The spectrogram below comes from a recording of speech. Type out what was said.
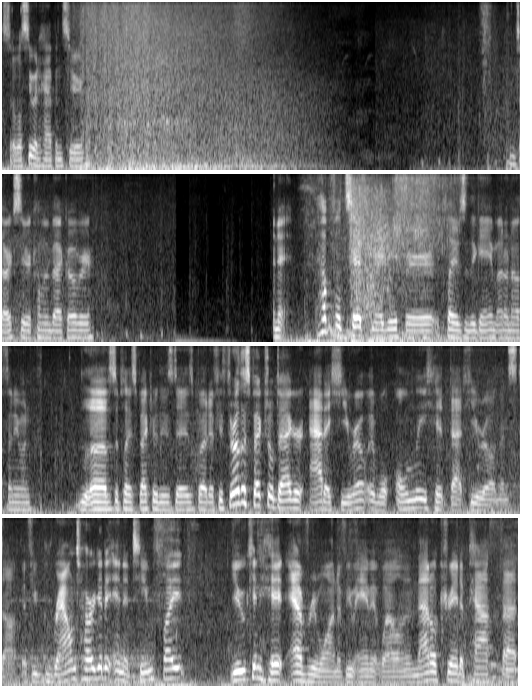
So we'll see what happens here. Darkseer coming back over. And a helpful tip maybe for players of the game. I don't know if anyone loves to play Spectre these days, but if you throw the Spectral Dagger at a hero, it will only hit that hero and then stop. If you ground target it in a team fight, you can hit everyone if you aim it well, and then that'll create a path that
